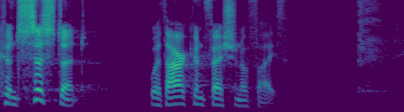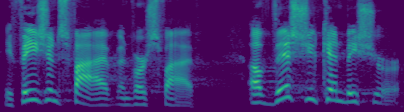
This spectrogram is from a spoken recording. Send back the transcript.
consistent with our confession of faith. Ephesians 5 and verse 5. Of this you can be sure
